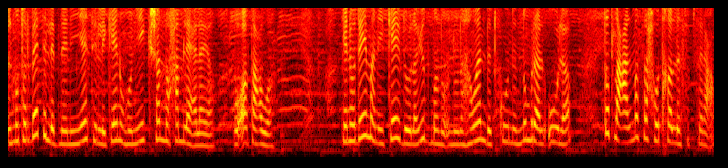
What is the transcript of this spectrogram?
المطربات اللبنانيات اللي كانوا هونيك شنوا حملة عليها وقاطعوها كانوا دايما يكايدوا ليضمنوا إنه نهاوند تكون النمرة الأولى تطلع على المسرح وتخلص بسرعة.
